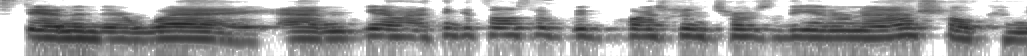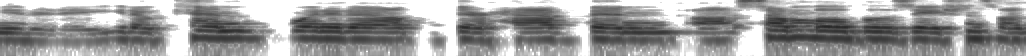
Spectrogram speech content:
stand in their way. And you know, I think it's also a big question in terms of the international community. You know, Ken pointed out that there have been uh, some mobilizations on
